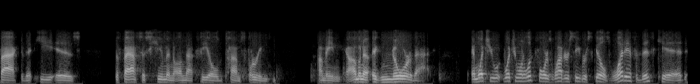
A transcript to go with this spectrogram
fact that he is the fastest human on that field times three. I mean, I'm gonna ignore that. And what you what you want to look for is wide receiver skills. What if this kid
